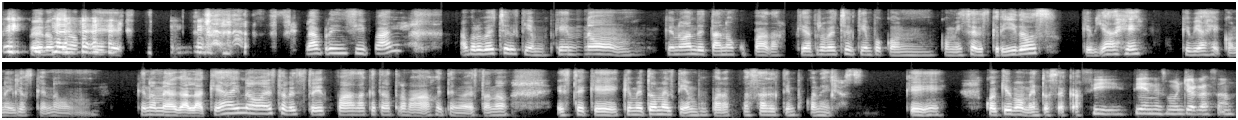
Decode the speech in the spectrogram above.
pero creo que la principal, aproveche el tiempo, que no, que no ande tan ocupada, que aproveche el tiempo con, con mis seres queridos, que viaje, que viaje con ellos, que no, que no me haga la que, ay, no, esta vez estoy ocupada, que tengo trabajo y tengo esto, no, este, que, que me tome el tiempo para pasar el tiempo con ellos, que, cualquier momento se acaba. Sí, tienes mucha razón.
